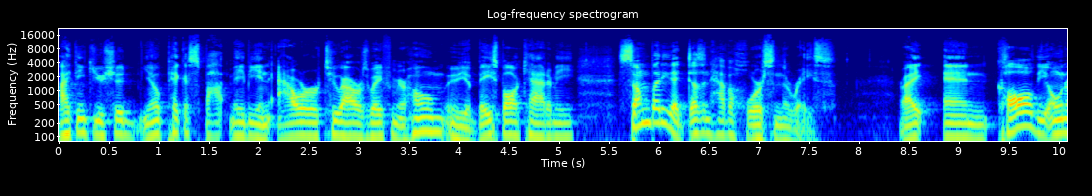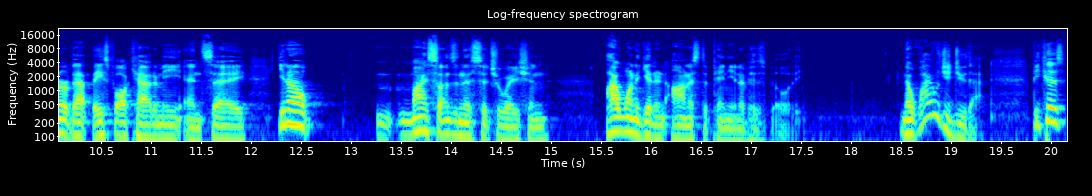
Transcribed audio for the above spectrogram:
I think you should, you know, pick a spot maybe an hour or two hours away from your home, maybe a baseball academy, somebody that doesn't have a horse in the race, right? And call the owner of that baseball academy and say, you know, my son's in this situation. I want to get an honest opinion of his ability. Now, why would you do that? Because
